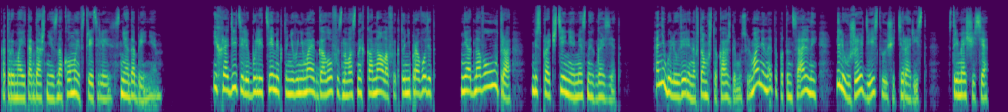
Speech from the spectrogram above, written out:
который мои тогдашние знакомые встретили с неодобрением. Их родители были теми, кто не вынимает голов из новостных каналов и кто не проводит ни одного утра — без прочтения местных газет. Они были уверены в том, что каждый мусульманин — это потенциальный или уже действующий террорист, стремящийся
